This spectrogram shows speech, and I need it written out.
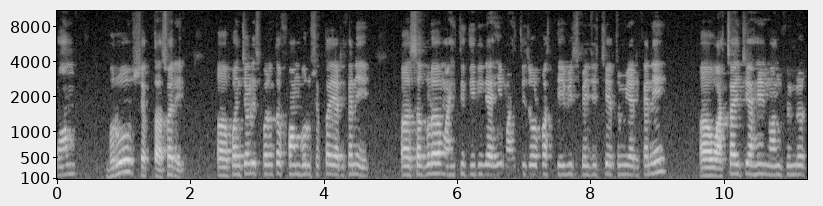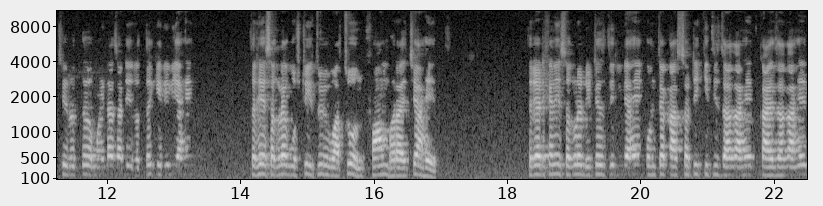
फॉर्म भरू शकता. सॉरी पंचेचाळीसपर्यंत फॉर्म भरू शकता. या ठिकाणी सगळं माहिती दिलेली आहे. माहिती जवळपास तेवीस पेजेसची आहे. तुम्ही या ठिकाणी वाचायची आहे. नॉन क्रिमिनलची रद्द महिलासाठी रद्द केलेली आहे. तर हे सगळ्या गोष्टी तुम्ही वाचून फॉर्म भरायचे आहेत. तर या ठिकाणी सगळं डिटेल्स दिलेले आहे. कोणत्या कास्टसाठी किती जागा आहेत काय जागा आहेत.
